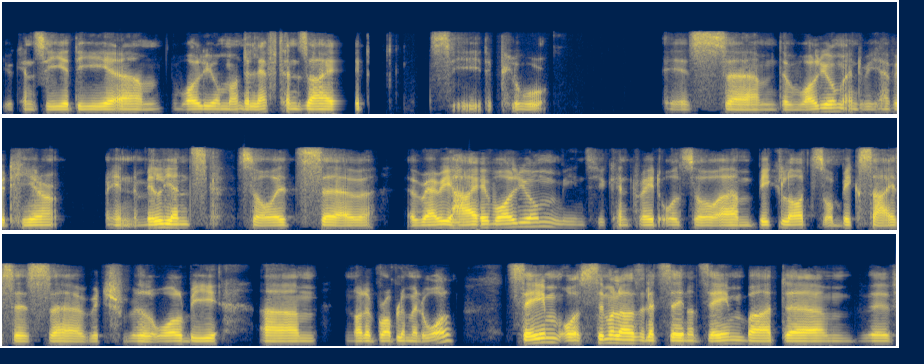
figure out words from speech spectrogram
You can see the um, volume on the left-hand side. See the blue is um, the volume, and we have it here in millions. So it's uh, a very high volume, means you can trade also um, big lots or big sizes, uh, which will all be um, not a problem at all same or similar, let's say not same, but um, with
